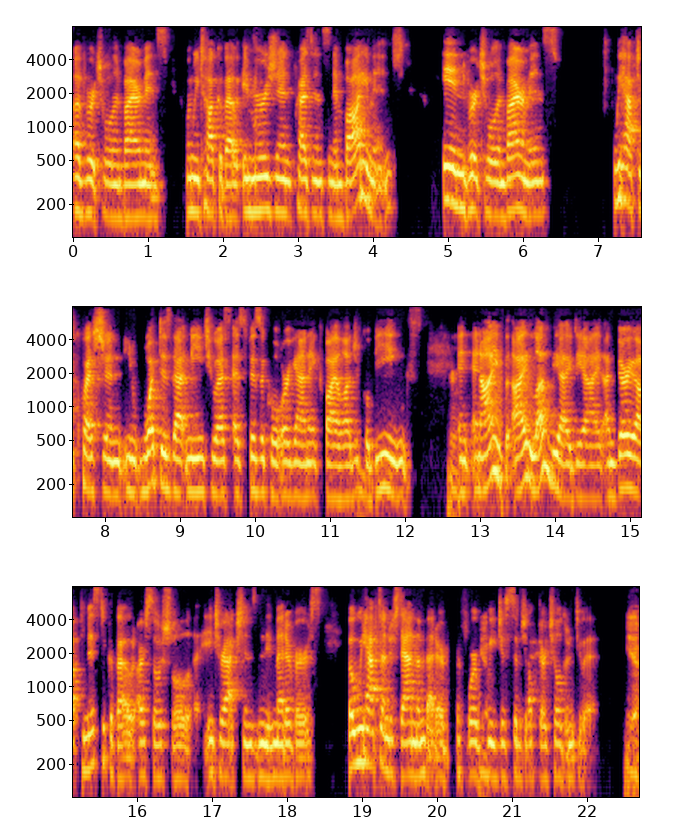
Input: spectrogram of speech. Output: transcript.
of virtual environments when we talk about immersion, presence, and embodiment in virtual environments. We have to question, you know, what does that mean to us as physical, organic, biological beings? Yeah. And, and I, I love the idea. I, I'm very optimistic about our social interactions in the metaverse, but we have to understand them better before yeah. we just subject our children to it. Yeah.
